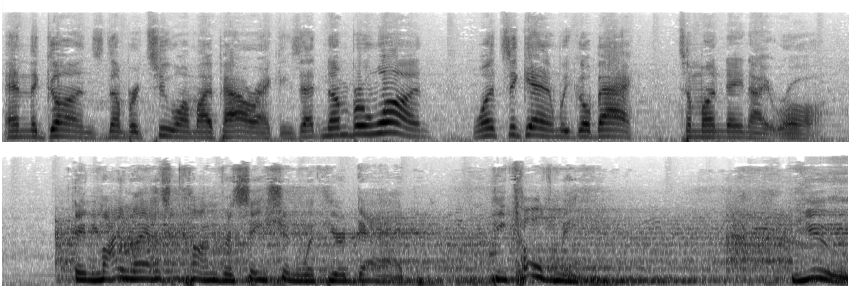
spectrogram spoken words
And the Gunns, number two on my power rankings. At number one, once again, we go back to Monday Night Raw. In my last conversation with your dad, he told me, you,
